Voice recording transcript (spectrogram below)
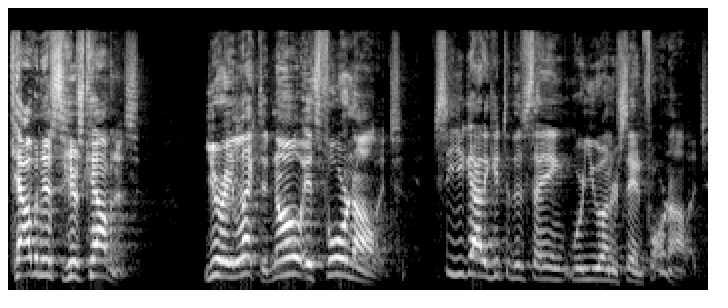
Calvinists, here's Calvinists. You're elected. No, it's foreknowledge. See, you got to get to this thing where you understand foreknowledge.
